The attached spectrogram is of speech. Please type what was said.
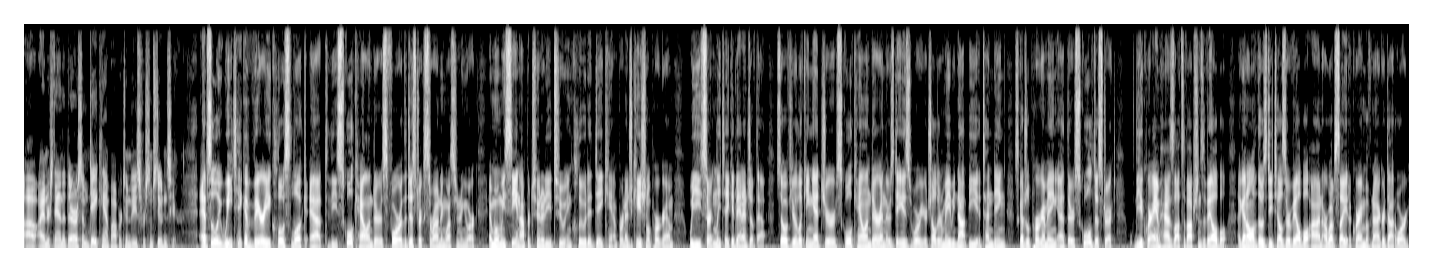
uh, I understand that there are some day camp opportunities for some students here. Absolutely. We take a very close look at the school calendars for the districts surrounding Western New York. And when we see an opportunity to include a day camp or an educational program, we certainly take advantage of that. So if you're looking at your school calendar and there's days where your children may not be attending scheduled programming at their school district, the aquarium has lots of options available. Again, all of those details are available on our website, aquariumofniagara.org.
